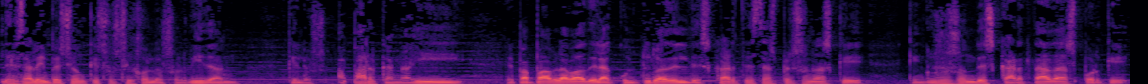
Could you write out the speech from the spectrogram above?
les da la impresión que sus hijos los olvidan, que los aparcan ahí. El Papa hablaba de la cultura del descarte, estas personas que, que incluso son descartadas porque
